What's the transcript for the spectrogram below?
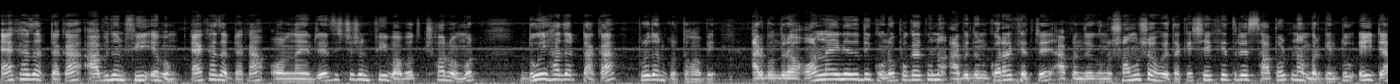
এক হাজার টাকা আবেদন ফি এবং এক হাজার টাকা অনলাইন রেজিস্ট্রেশন ফি বাবদ সর্বমোট দুই হাজার টাকা প্রদান করতে হবে। আর বন্ধুরা, অনলাইনে যদি কোনো প্রকার কোনো আবেদন করার ক্ষেত্রে আপনাদের কোনো সমস্যা হয়ে থাকে, সেক্ষেত্রে সাপোর্ট নাম্বার কিন্তু এইটা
